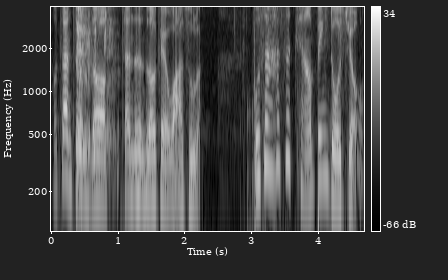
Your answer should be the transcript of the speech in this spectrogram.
我战争的时候，战争的时候可以挖出来。不是，啊他是想要冰多久？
